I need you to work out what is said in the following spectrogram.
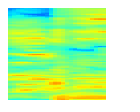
Oh.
